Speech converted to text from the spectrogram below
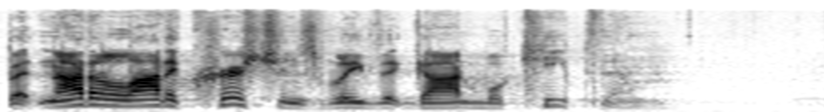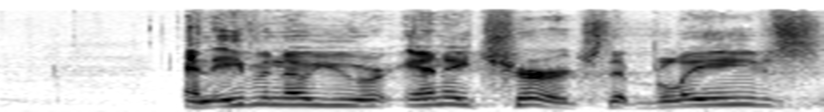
but not a lot of Christians believe that God will keep them. And even though you are in a church that believes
